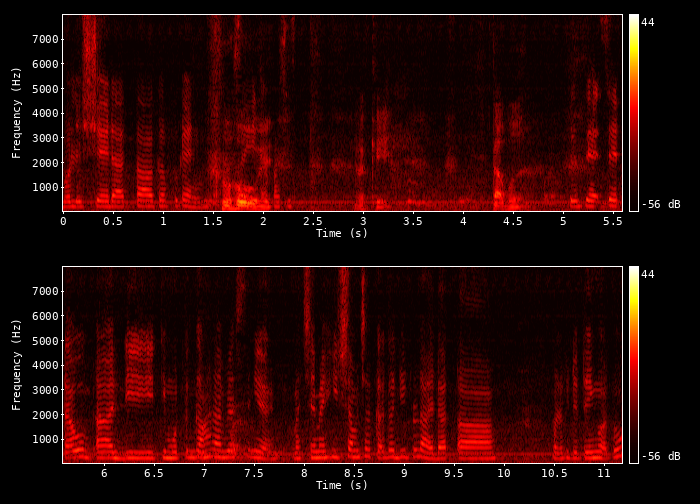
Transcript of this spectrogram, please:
boleh share data ke apa kan so, Oh, Saya eh. tak pasti Okey. Tak apa. so, saya, saya tahu uh, di Timur Tengah lah biasanya Macam yang Hisham cakap tadi tu lah data Kalau kita tengok tu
